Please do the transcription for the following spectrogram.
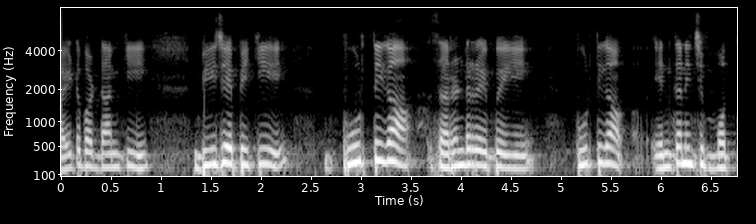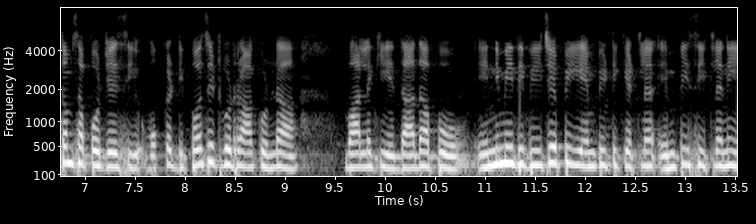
బయటపడడానికి బీజేపీకి పూర్తిగా సరెండర్ అయిపోయి పూర్తిగా వెనక నుంచి మొత్తం సపోర్ట్ చేసి ఒక్క డిపాజిట్ కూడా రాకుండా వాళ్ళకి దాదాపు ఎనిమిది బీజేపీ ఎంపీ టికెట్ల ఎంపీ సీట్లని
